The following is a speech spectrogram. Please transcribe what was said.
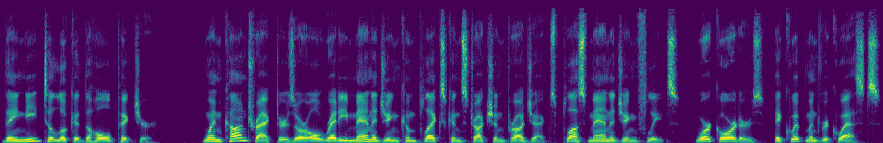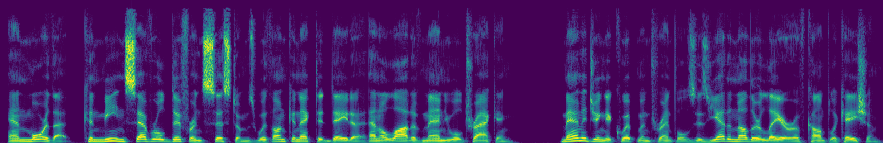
they need to look at the whole picture. When contractors are already managing complex construction projects plus managing fleets, work orders, equipment requests, and more that can mean several different systems with unconnected data and a lot of manual tracking. Managing equipment rentals is yet another layer of complication.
